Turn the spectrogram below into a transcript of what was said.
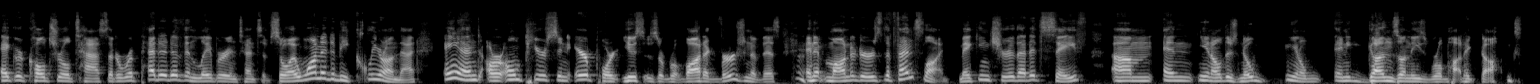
agricultural tasks that are repetitive and labor intensive. So I wanted to be clear on that. And our own Pearson Airport uses a robotic version of this, hmm. and it monitors the fence line, making sure that it's safe. Um, and you know, there's no you know any guns on these robotic dogs.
